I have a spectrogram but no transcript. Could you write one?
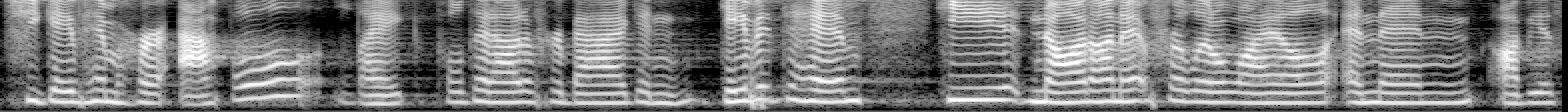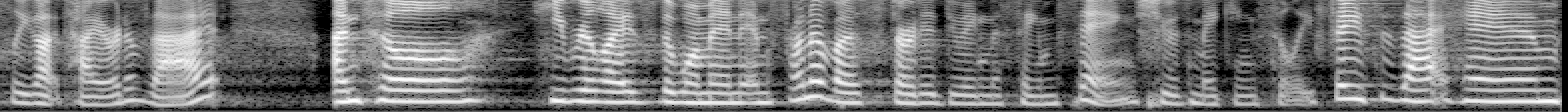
She gave him her apple, like pulled it out of her bag and gave it to him. He gnawed on it for a little while and then obviously got tired of that until he realized the woman in front of us started doing the same thing. She was making silly faces at him.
